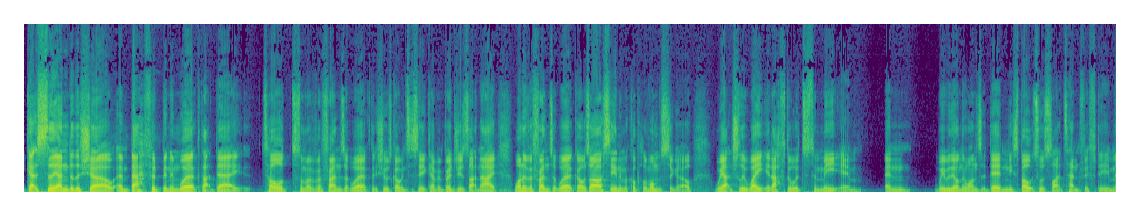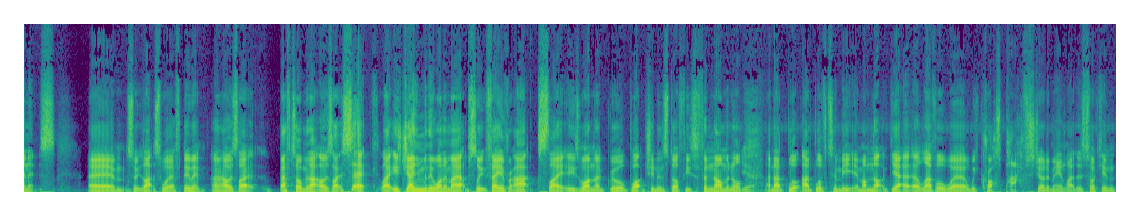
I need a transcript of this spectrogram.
gets to the end of the show, and Beth had been in work that day. Told some of her friends at work that she was going to see Kevin Bridges that night. One of her friends at work goes, "Oh, I seen him a couple of months ago. We actually waited afterwards to meet him, and we were the only ones that did. And he spoke to us for like 10, 15 minutes. Um, so that's worth doing. And I was like, Beth told me that. I was like, sick. Like he's genuinely one of my absolute favorite acts. Like he's one I grew up watching and stuff. He's phenomenal. Yeah. And I'd lo- I'd love to meet him. I'm not yet at a level where we cross paths. Do you know what I mean? Like there's fucking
